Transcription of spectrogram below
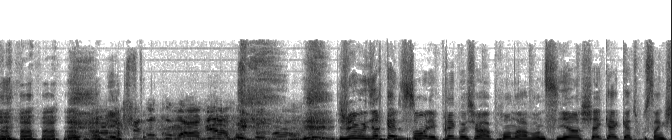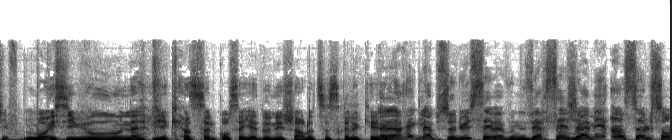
C'est beaucoup moins bien, forcément. je vais vous dire quelles sont les précautions à prendre avant de signer un chèque à 4 ou 5 chiffres. Bon, et si vous n'aviez qu'un seul conseil à donner, Charlotte, ce serait lequel? Euh, La règle absolue, c'est bah, vous ne versez jamais un seul centime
